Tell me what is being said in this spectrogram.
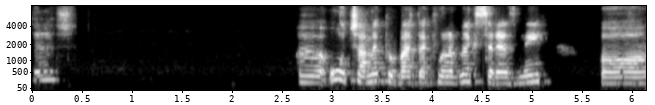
es Ócsán megpróbálták volna megszerezni a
